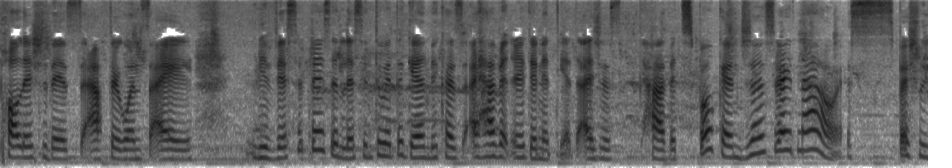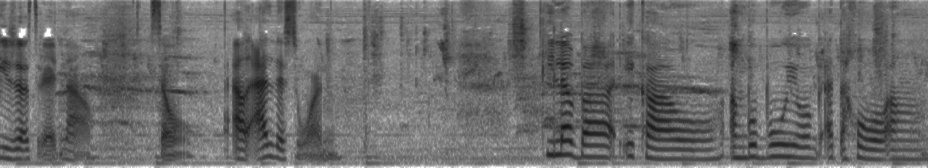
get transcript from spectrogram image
polish this after once I revisit this and listen to it again because I haven't written it yet. I just have it spoken just right now, especially just right now. So, I'll add this one. Tila ba ikaw ang bubuyog at ako ang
